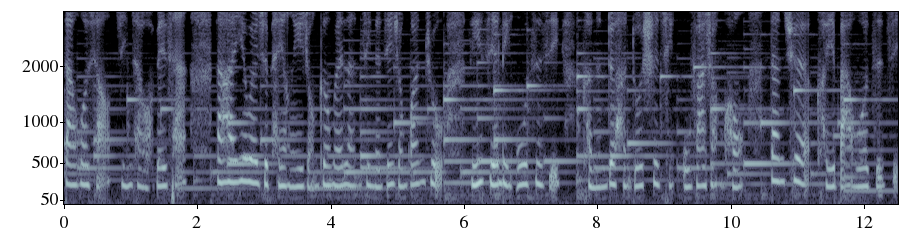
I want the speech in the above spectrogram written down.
大或小，精彩或悲惨。它还意味着培养一种更为冷静的精神关注，理解领悟自己可能对很多事情无法掌控，但却可以把握自己。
